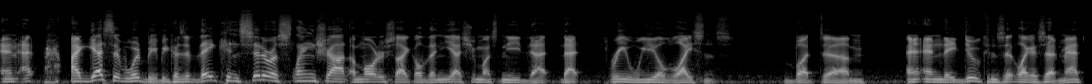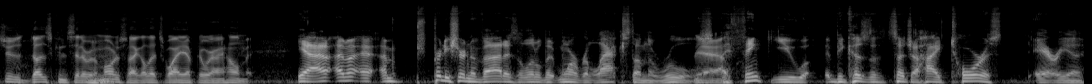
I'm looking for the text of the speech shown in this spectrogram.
and I, I guess it would be because if they consider a slingshot a motorcycle, then yes, you must need that that three wheel license. But um, and, and they do consider, like I said, Massachusetts does consider it a motorcycle. That's why you have to wear a helmet. yeah, I, I'm, I'm pretty sure Nevada is a little bit more relaxed on the rules. Yeah. I think you because of such a high tourist area,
